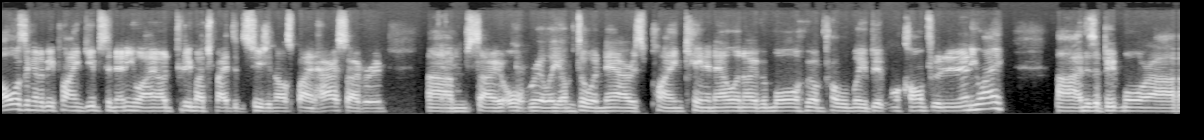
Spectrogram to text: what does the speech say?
wasn't going to be playing Gibson anyway. I'd pretty much made the decision I was playing Harris over him. Um, so all really I'm doing now is playing Keenan Allen over Moore, who I'm probably a bit more confident in anyway. Uh, and there's a bit more uh,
